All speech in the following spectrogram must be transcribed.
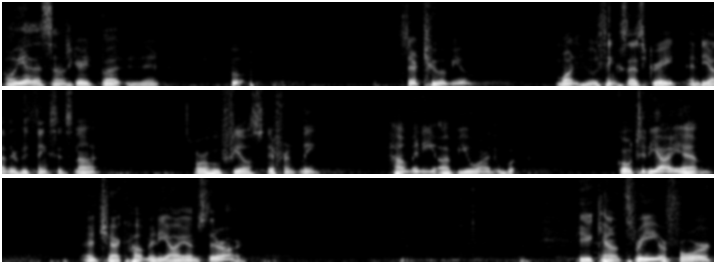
oh yeah, that sounds great, but who? Is there two of you? One who thinks that's great and the other who thinks it's not? Or who feels differently? How many of you are? Go to the I am and check how many I ams there are. Do you count three or four?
